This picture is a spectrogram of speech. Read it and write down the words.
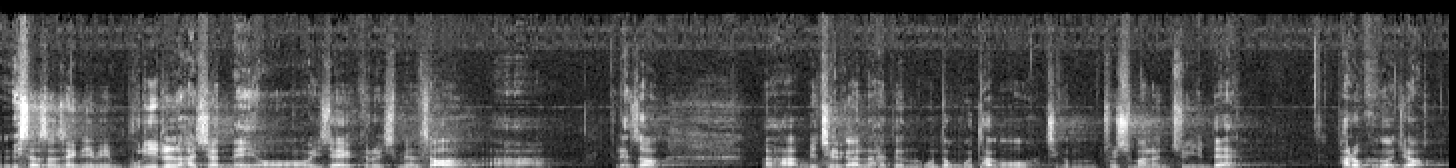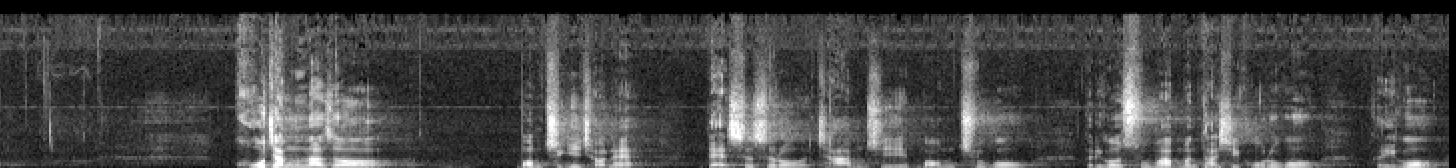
의사 선생님이 무리를 하셨네요. 이제 그러시면서 아 그래서 아, 며칠간 하여튼 운동 못 하고 지금 조심하는 중인데 바로 그거죠. 고장 나서 멈추기 전에 내 스스로 잠시 멈추고 그리고 숨 한번 다시 고르고 그리고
